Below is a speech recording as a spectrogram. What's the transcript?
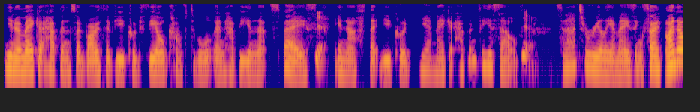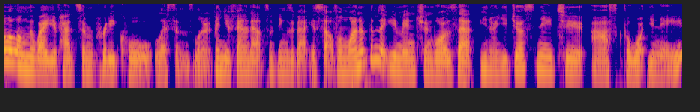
you know, make it happen so both of you could feel comfortable and happy in that space yeah. enough that you could, yeah, make it happen for yourself. Yeah. So that's really amazing. So I know along the way you've had some pretty cool lessons learned and you found out some things about yourself. And one of them that you mentioned was that, you know, you just need to ask for what you need.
